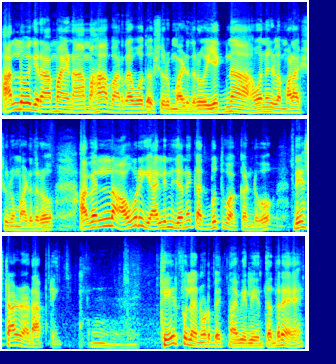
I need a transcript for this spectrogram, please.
ಅಲ್ಲೋಗಿ ಹೋಗಿ ರಾಮಾಯಣ ಮಹಾಭಾರತ ಓದೋಕೆ ಶುರು ಮಾಡಿದರು ಯಜ್ಞ ಹವನಗಳ ಮಾಡೋಕ್ಕೆ ಶುರು ಮಾಡಿದರು. ಅವೆಲ್ಲ ಅವರಿಗೆ ಅಲ್ಲಿನ ಜನಕ್ಕೆ ಅದ್ಭುತವಾಗಿ ಕಂಡು ದೇ ಸ್ಟಾರ್ಟ್ ಅಡಾಪ್ಟಿಂಗ್ ಕೇರ್ಫುಲ್ಲಾಗಿ ನೋಡ್ಬೇಕು ನಾವಿಲ್ಲಿ ಅಂತಂದರೆ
